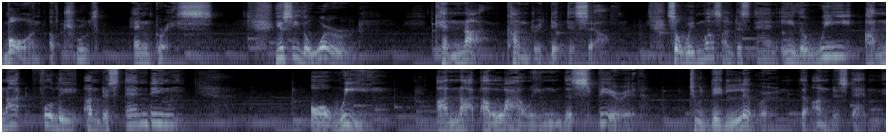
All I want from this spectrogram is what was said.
born of truth and grace. You see, the Word cannot contradict itself. So we must understand either we are not fully understanding or we are not allowing the Spirit to deliver the understanding.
